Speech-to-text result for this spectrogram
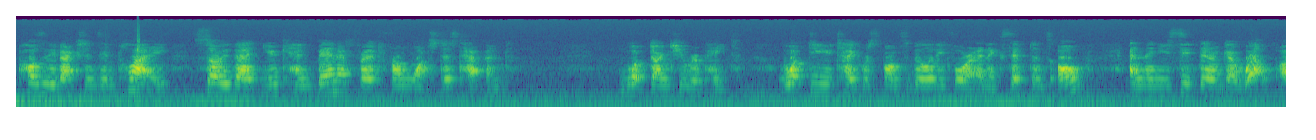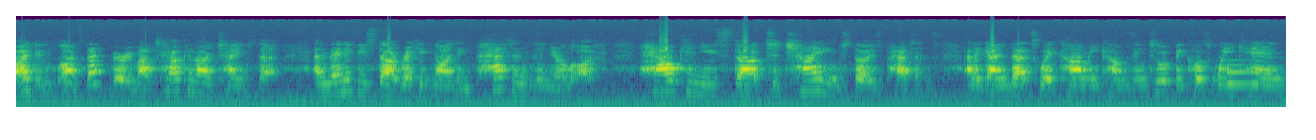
positive actions in play so that you can benefit from what's just happened. What don't you repeat? What do you take responsibility for and acceptance of? And then you sit there and go, well, I didn't like that very much. How can I change that? And then if you start recognizing patterns in your life, how can you start to change those patterns? And again, that's where Kami comes into it because we can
